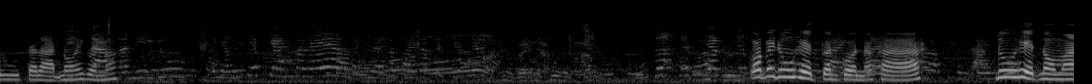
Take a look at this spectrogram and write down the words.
ดูตลาดน้อยก่อนเนาะอันนี้อยู่ยังเจ็บแกนมาแล้วถ้าไปเราไปเจ็บแกนก็ไปดูเห็ดก่อนก่อนนะคะ ดูเห็ดหน่อไม้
